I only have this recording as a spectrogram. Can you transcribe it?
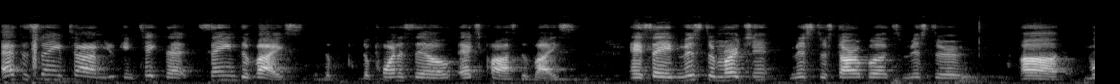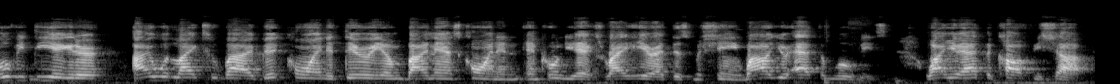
At the same time, you can take that same device, the, the point of sale XPOS device, and say, Mr. Merchant, Mr. Starbucks, Mr. Uh, movie theater, I would like to buy Bitcoin, Ethereum, Binance Coin, and, and Pundi X right here at this machine while you're at the movies, while you're at the coffee shop,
